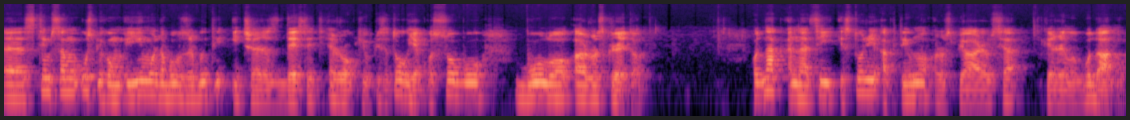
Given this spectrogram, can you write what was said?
Е, З тим самим успіхом її можна було зробити і через 10 років, після того, як особу було е, розкрито. Однак на цій історії активно розпіарився Кирило Буданов.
